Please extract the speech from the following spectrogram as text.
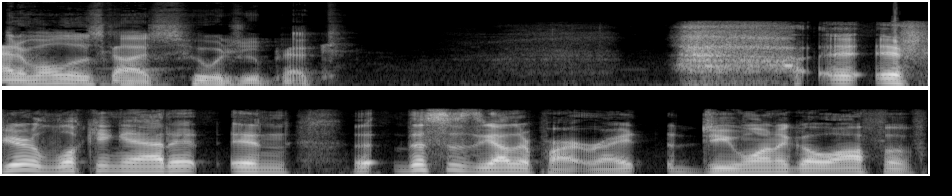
out of all those guys, who would you pick? If you're looking at it and this is the other part right do you want to go off of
